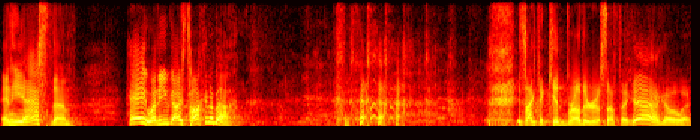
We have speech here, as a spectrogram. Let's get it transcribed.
And he asked them, Hey, what are you guys talking about? it's like the kid brother or something. Yeah, go away.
